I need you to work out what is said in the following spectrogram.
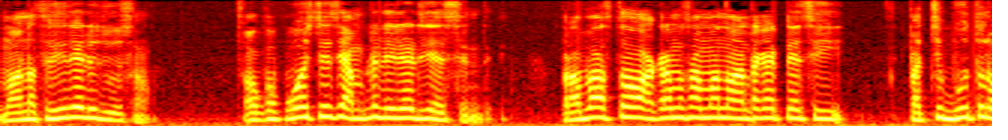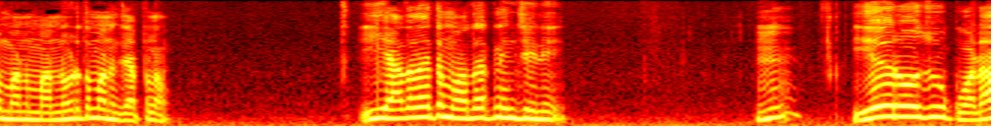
మొన్న శ్రీరెడ్డి చూసాం. ఒక పోస్ట్ చేసి ఎంపీ డిలీట్ చేసింది. ప్రభాస్తో అక్రమ సంబంధం అంటగట్టేసి పచ్చి బూతులు మనం మన నోటితో మనం చెప్పలేం. ఈ యాదవైతే మొదటి నుంచి ఏ రోజు కూడా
